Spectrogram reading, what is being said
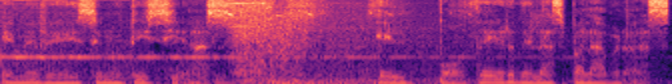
MBS Noticias. El poder de las palabras.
